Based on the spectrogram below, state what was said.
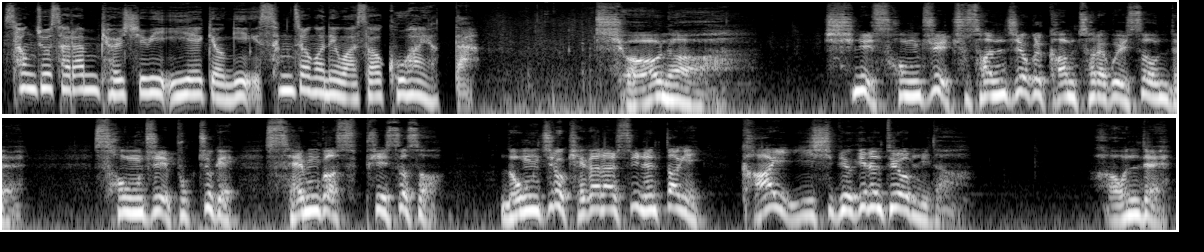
성주 사람 별시위 이혜경이 승정원에 와서 고하였다. 전하, 신이 성주의 주산 지역을 감찰하고 있어온데 성주의 북쪽에 샘과 숲이 있어서 농지로 개간할 수 있는 땅이 가히 20여 개는 되옵니다. 하운데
